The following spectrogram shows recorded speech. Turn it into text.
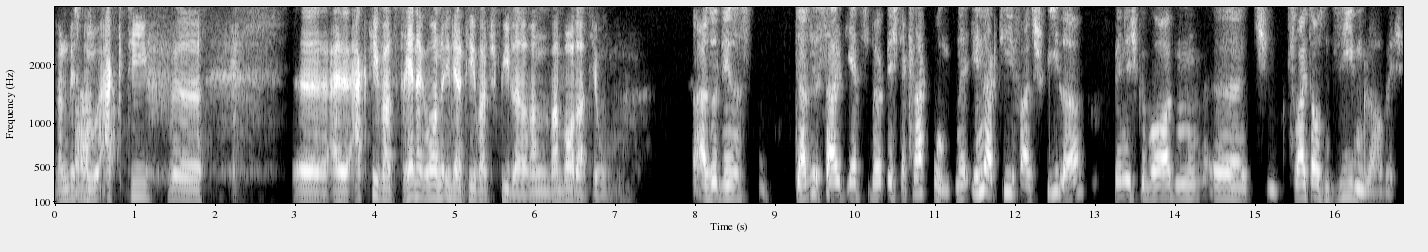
wann bist du aktiv, äh, äh, also aktiv als Trainer geworden und inaktiv als Spieler? Wann, wann war das, Jung? Also dieses, das ist halt jetzt wirklich der Knackpunkt. Ne? Inaktiv als Spieler bin ich geworden äh, 2007, glaube ich.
